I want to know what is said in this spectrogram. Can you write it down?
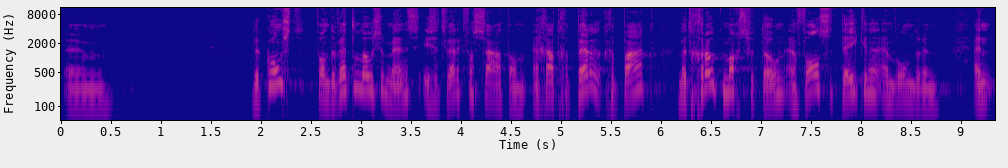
Um, de komst van de wetteloze mens is het werk van Satan en gaat gepaard met groot machtsvertoon en valse tekenen en wonderen. En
